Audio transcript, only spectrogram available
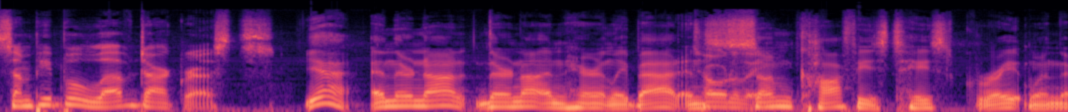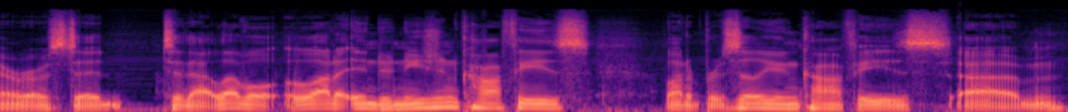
Some people love dark roasts. yeah, and they're not they're not inherently bad. And Totally. some coffees taste great when they're roasted to that level. A lot of Indonesian coffees, a lot of Brazilian coffees, um,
